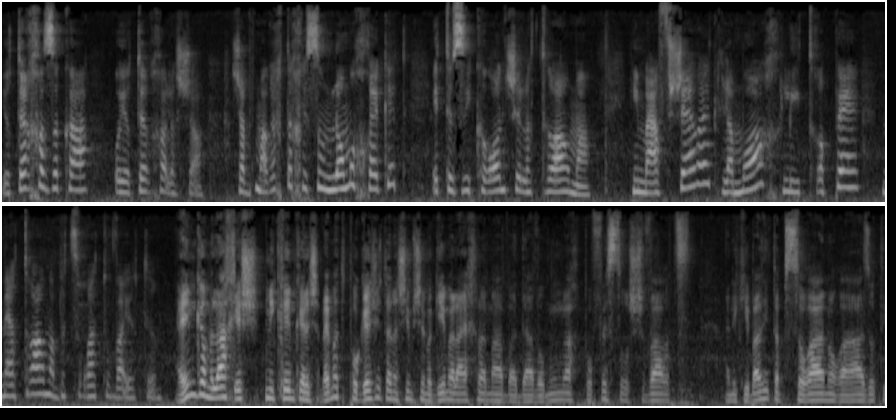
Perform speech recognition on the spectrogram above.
יותר חזקה או יותר חלשה. עכשיו, מערכת החיסון לא מוחקת את הזיכרון של הטראומה. היא מאפשרת למוח להתרפא מהטראומה בצורה טובה יותר. האם גם לך יש מקרים כאלה שבהם את פוגשת אנשים שמגיעים אלייך למעבדה ואומרים לך, פרופסור שוורץ, אני קיבלתי את הבשורה הנוראה הזאת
